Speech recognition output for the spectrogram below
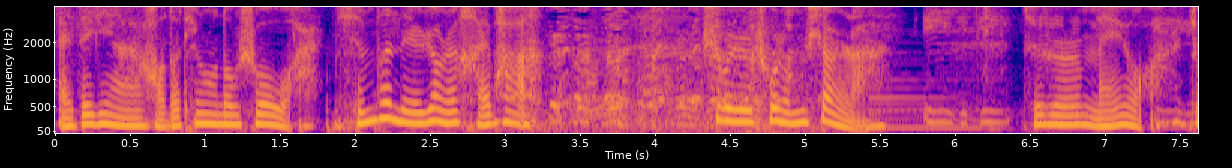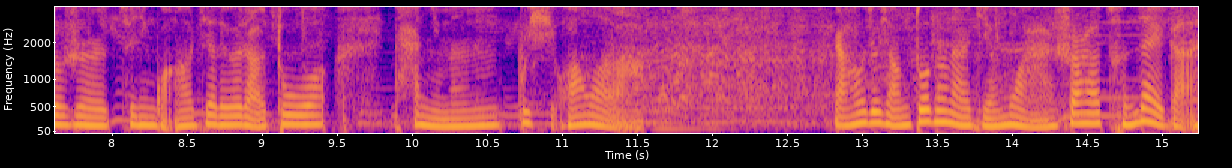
哎，最近啊，好多听众都说我啊，勤奋的让人害怕，是不是出什么事儿了？其实没有啊，就是最近广告接的有点多，怕你们不喜欢我了，然后就想多更点节目啊，刷刷存在感，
